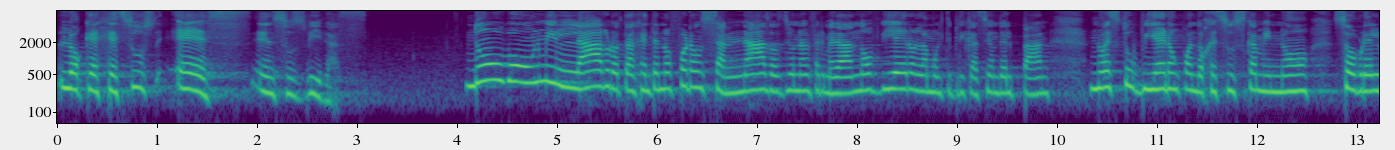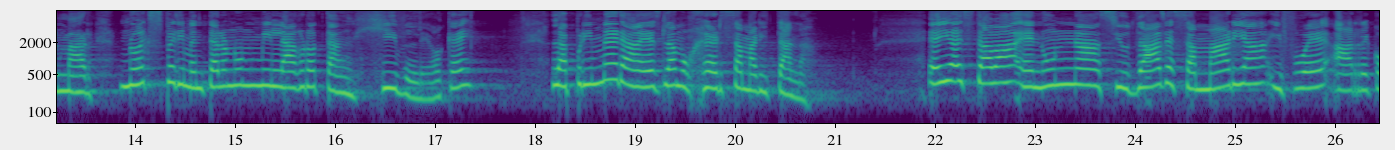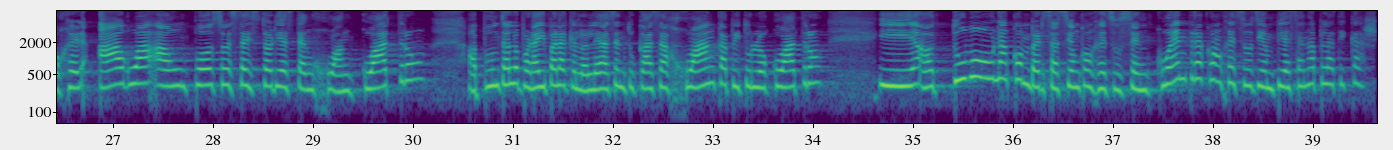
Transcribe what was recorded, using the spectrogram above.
lo que Jesús es en sus vidas. No hubo un milagro tan gente, no fueron sanados de una enfermedad, no vieron la multiplicación del pan, no estuvieron cuando Jesús caminó sobre el mar, no experimentaron un milagro tangible, ¿ok? La primera es la mujer samaritana. Ella estaba en una ciudad de Samaria y fue a recoger agua a un pozo. Esta historia está en Juan 4. Apúntalo por ahí para que lo leas en tu casa. Juan capítulo 4. Y ah, tuvo una conversación con Jesús. Se encuentra con Jesús y empiezan a platicar.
